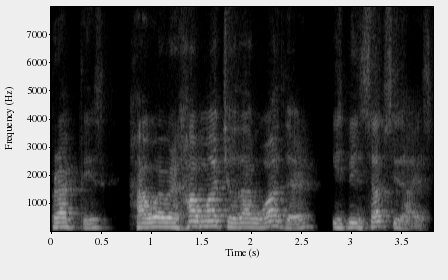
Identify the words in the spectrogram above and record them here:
practice. However, how much of that water is being subsidized?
